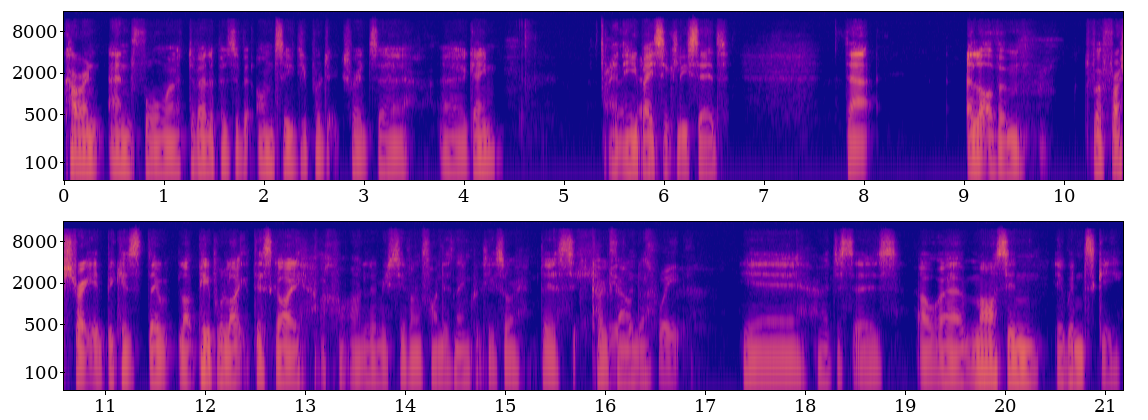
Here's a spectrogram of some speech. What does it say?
current and former developers of it on CD Projekt Red's uh, uh, game, and he basically said that a lot of them were frustrated because they like people like this guy. oh, let me see if I can find his name quickly. Sorry, this Be in the co-founder. tweet. Yeah, it just says, oh, uh, Marcin Iwinski.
